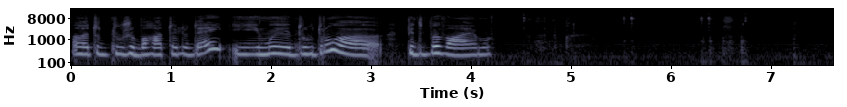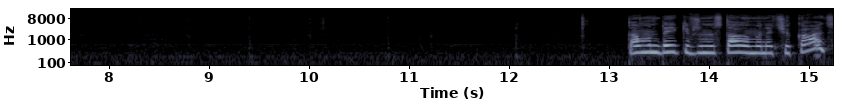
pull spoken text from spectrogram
Але тут дуже багато людей, і ми друг друга підбиваємо. Там деякі вже не стали мене чекати.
